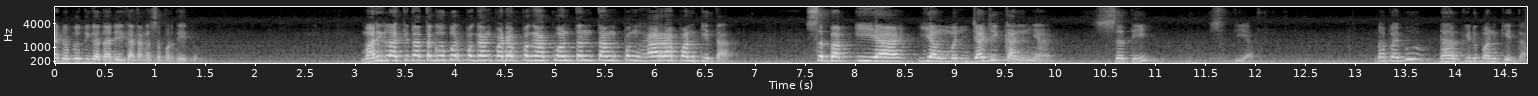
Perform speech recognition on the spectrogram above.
Ayat 23 tadi dikatakan seperti itu. Marilah kita teguh berpegang pada pengakuan tentang pengharapan kita. Sebab ia yang menjanjikannya seti, setia. Bapak Ibu, dalam kehidupan kita,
